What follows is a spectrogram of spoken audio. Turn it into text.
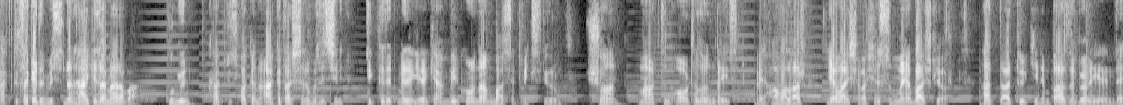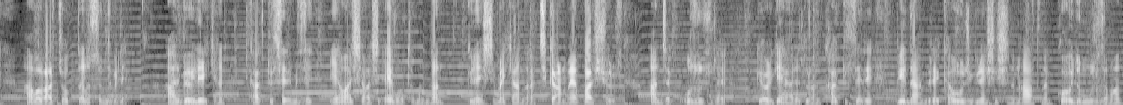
Kaktüs Akademisi'nden herkese merhaba. Bugün Kaktüs Bakanı arkadaşlarımız için dikkat etmeleri gereken bir konudan bahsetmek istiyorum. Şu an Mart'ın ortalarındayız ve havalar yavaş yavaş ısınmaya başlıyor. Hatta Türkiye'nin bazı bölgelerinde havalar çoktan ısındı bile. Hal böyleyken kaktüslerimizi yavaş yavaş ev ortamından güneşli mekanlara çıkarmaya başlıyoruz. Ancak uzun süre gölge yerde duran kaktüsleri birdenbire kavurucu güneş ışığının altına koyduğumuz zaman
